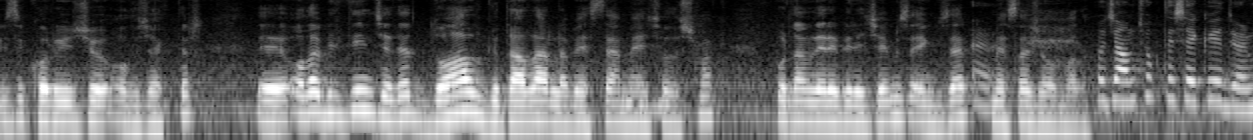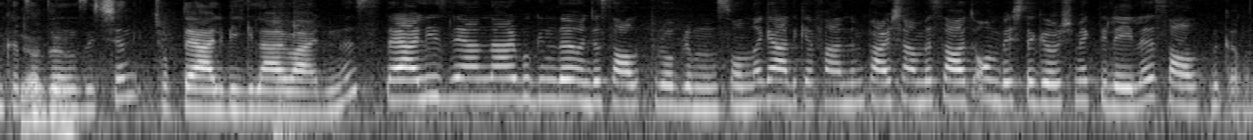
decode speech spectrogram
bizi koruyucu olacaktır. E, olabildiğince de doğal gıdalarla beslenmeye çalışmak buradan verebileceğimiz en güzel Evet. mesaj olmalı. Hocam çok teşekkür ediyorum katıldığınız için. Çok değerli bilgiler verdiniz. Değerli izleyenler bugün de Önce Sağlık programının sonuna geldik efendim. Perşembe saat 15'te görüşmek dileğiyle sağlıklı kalın.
